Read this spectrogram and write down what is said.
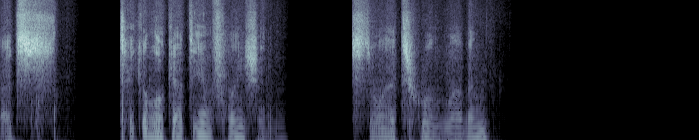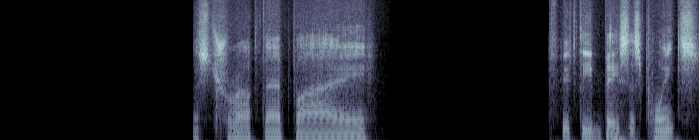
let's take a look at the inflation. Still at 211. Let's drop that by 50 basis points.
